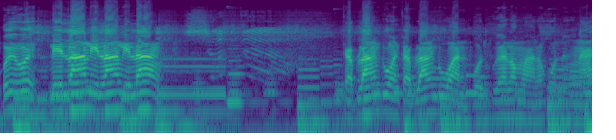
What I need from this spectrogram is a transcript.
เฮ้ยเฮ้ยเลนล่างเลนล่างเลนล่าง กลับล่างด่วนกลับล่างด่วนผลเพื่อนเรามาแล้วคนหนึ่งนะ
